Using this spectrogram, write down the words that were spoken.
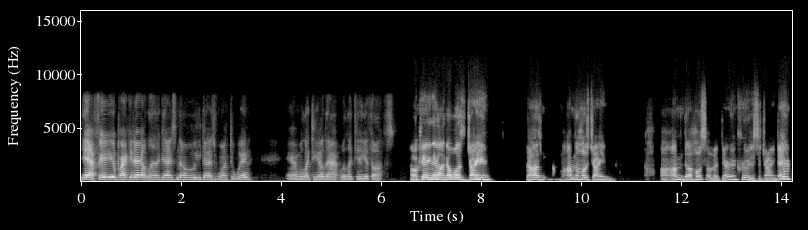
Yeah, figure your bracket out. Let the guys know who you guys want to win. And we'd like to hear that. We'd like to hear your thoughts. Okay, now that was Johnny. That was I'm the host, Johnny. Uh, I'm the host of the Darren Crew. This is Johnny Dare.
